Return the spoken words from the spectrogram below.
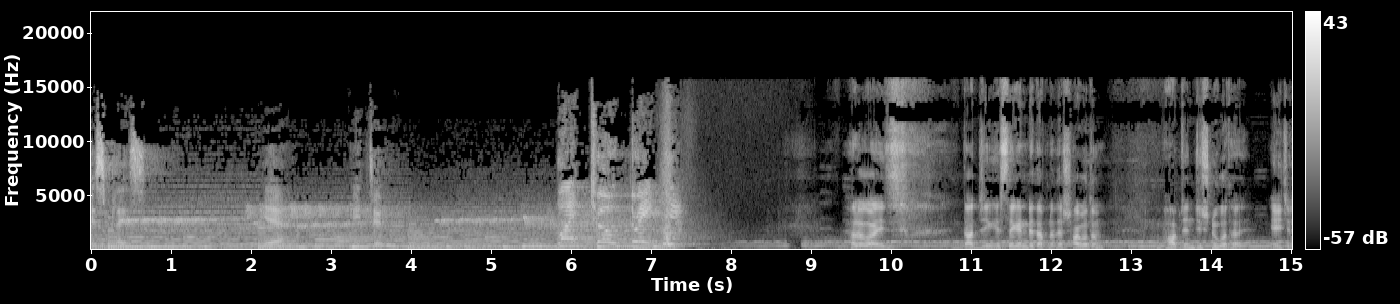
this place. Yeah, me too. One, two, three. Hello guys দার্জিলিংয়ের সেকেন্ড ডেতে আপনাদের স্বাগতম। ভাবছেন জিষ্ণু কোথায়? এই যে।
